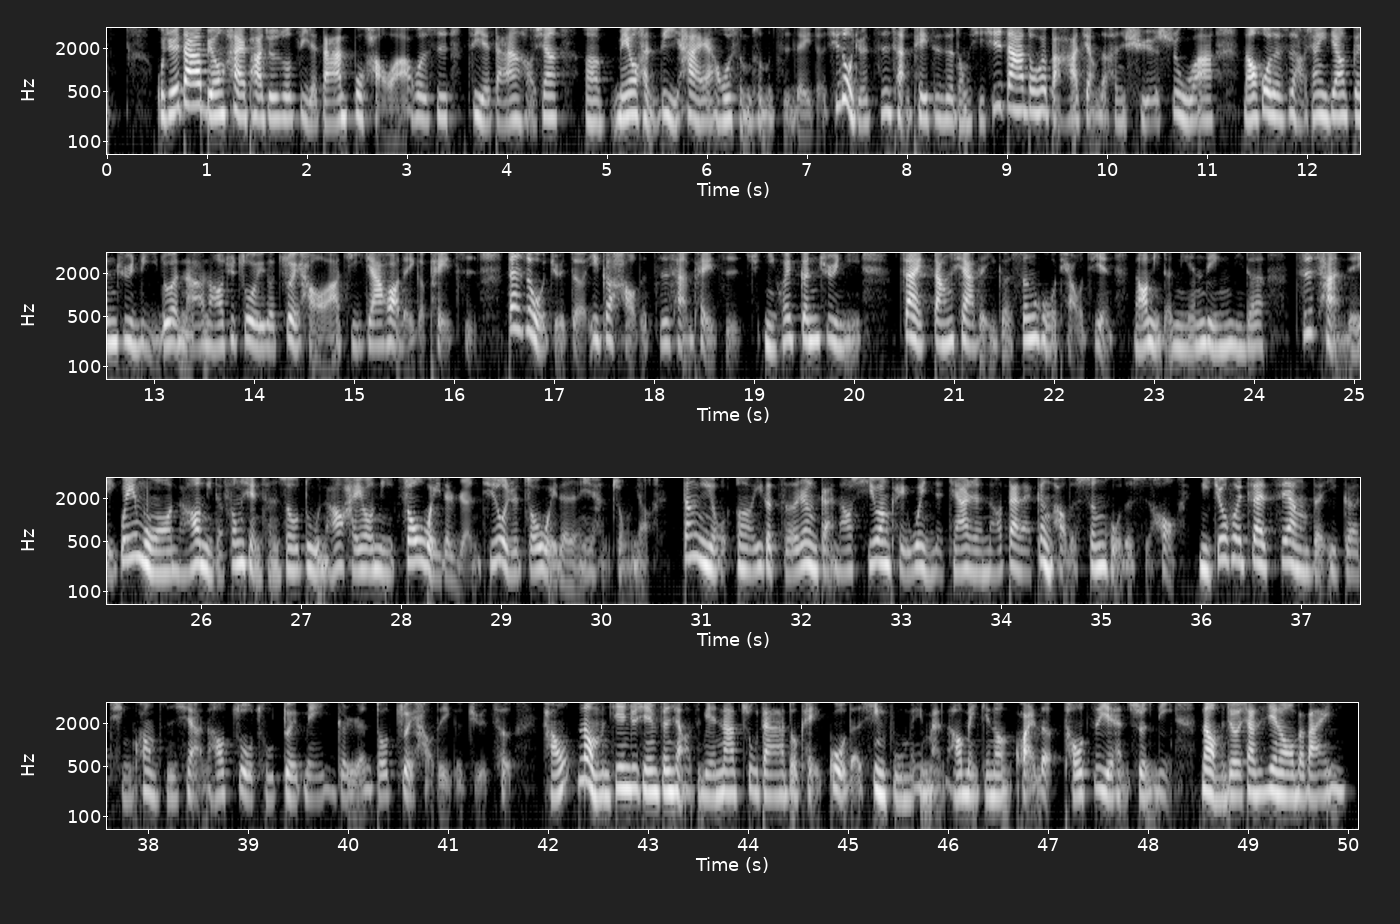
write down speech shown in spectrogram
我觉得大家不用害怕，就是说自己的答案不好啊，或者是自己的答案好像呃没有很厉害啊，或什么什么之类的。其实我觉得资产配置这东西，其实大家都会把它讲得很学术啊，然后或者是好像一定要根据理论啊，然后去做一个最好啊极佳化的一个配置。但是我觉得一个好的资产配置，你会根据你。在当下的一个生活条件，然后你的年龄、你的资产的规模，然后你的风险承受度，然后还有你周围的人，其实我觉得周围的人也很重要。当你有呃一个责任感，然后希望可以为你的家人，然后带来更好的生活的时候，你就会在这样的一个情况之下，然后做出对每一个人都最好的一个决策。好，那我们今天就先分享到这边。那祝大家都可以过得幸福美满，然后每天都很快乐，投资也很顺利。那我们就下次见喽，拜拜。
